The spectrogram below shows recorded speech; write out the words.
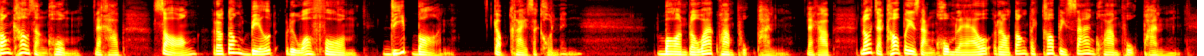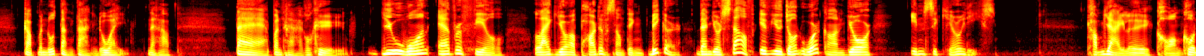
ต้องเข้าสังคมนะครับ 2. เราต้อง build หรือว่า form deep bond กับใครสักคนหนึ่ง bond แปลว่าความผูกพันนะครับ นอกจากเข้าไปสังคมแล้ว เราต้องไปเข้าไปสร้างความผูกพันกับมนุษย์ต่างๆด้วยนะครับ แต่ปัญหาก็คือ you won't ever feel like you're a part of something bigger than yourself if you don't work on your insecurities คำใหญ่เลยของคน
